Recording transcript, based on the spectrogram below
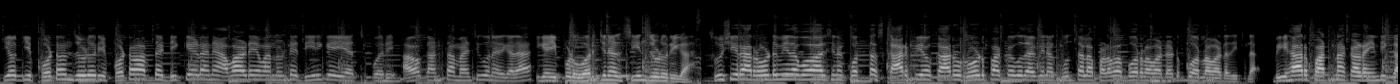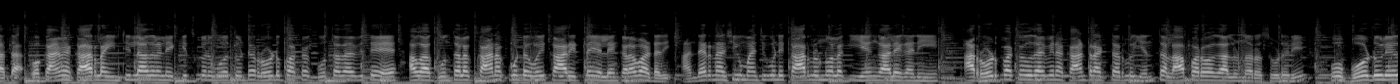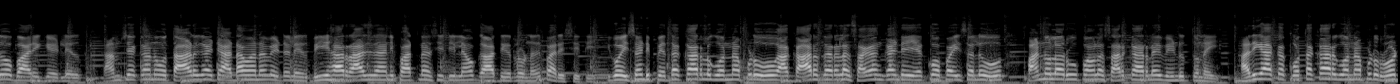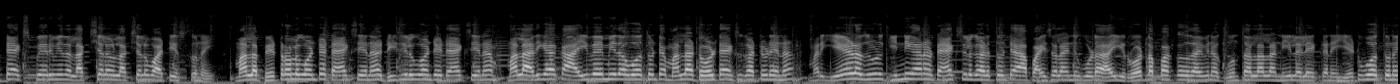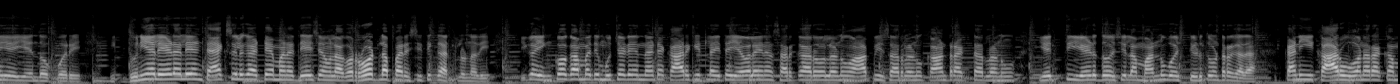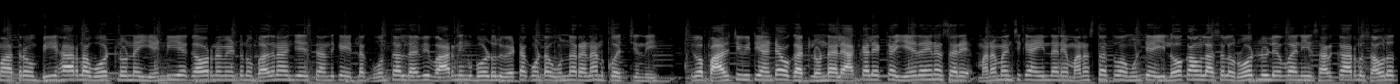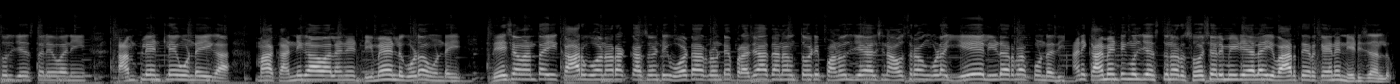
ఇగో ఈ ఫోటోని చూడు ఈ ఫోటో ఆఫ్ ద డికేడ్ అనే అవార్డు ఏమన్నా ఉంటే దీనికే ఇవ్వచ్చు పోరి. అంతా మంచిగా ఉన్నది కదా. ఇక ఇప్పుడు ఒరిజినల్ సీన్ చూడు ఇక సుశీరా రోడ్డు మీద పోవాల్సిన కొత్త స్కార్పియో కారు రోడ్డు పక్కకు తవ్విన గుంతల పడవ బోర్ల పడ్డట్టు బోర్ల పడ్డది ఇట్లా. బీహార్ పట్నా కాడ అయింది కథ. ఒక ఆమె కార్ల ఇంటిల్లాదులను ఎక్కించుకొని పోతుంటే రోడ్డు పక్క గుంత తవ్వితే అవి ఆ గుంతలకు కానకుండా పోయి కారు ఇట్లా ఎల్లెంకల పడ్డది. అందరి నసివు మంచిగుండి కార్లు ఉన్న వాళ్ళకి ఏం కాలే గాని ఆ రోడ్డు పక్కకు తవ్విన కాంట్రాక్టర్లు ఎంత లాపరవగాలు ఉన్నారో చూడరి. ఓ బోర్డు లేదు లేదో బారికేడ్ లేదు. కంసెకన్ ఓ తాడు కట్టి పెట్టలేదు. బీహార్ రాజధాని పట్నా సిటీలో గాతీరులో ఉన్నది పరిస్థితి. ఇగో ఇసంటి పెద్ద కార్లు కొన్నప్పుడు ఆ కారు ధరల సగం కంటే ఎక్కువ పైసలు పన్నుల రూపంలో సర్కారులే విండుతున్నాయి. అదిగాక కొత్త కారు కొన్నప్పుడు రోడ్ ట్యాక్స్ పేరు మీద లక్షలు లక్షలు పట్టిస్తున్నాయి. మళ్ళీ పెట్రోల్ కొంటే ట్యాక్స్ అయినా డీజిల్ కొంటే ట్యాక్స్ అయినా మళ్ళీ అదిగాక హైవే మీద పోతుంటే మళ్ళీ టోల్ ట్యాక్స్ కట్టుడేనా? మరి ఏడ చూడు గిన్నిగానం ట్యాక్సులు కడుతుంటే ఆ పైసలన్నీ కూడా ఈ రోడ్ల పక్కకు తవ్విన గుంతలల్లా నీళ్ళ లేకనే ఎటు పోతున్నాయో ఏందో పోరి. ఈ ఏడలే లేని ట్యాక్సీలు కట్టే మన దేశంలాగా రోడ్ల పరిస్థితి అట్లున్నది ఇక ఇంకో గమ్మతి ముచ్చట ఏంటంటే కార్కిట్లు అయితే ఎవరైనా సర్కారోళ్ళను ఆఫీసర్లను కాంట్రాక్టర్లను ఎత్తి ఏడు దోషిల మన్ను పోసి తిడుతుంటారు కదా. కానీ ఈ కారు ఓనర్ అక్క మాత్రం బీహార్లో ఓట్లున్న ఎన్డీఏ గవర్నమెంట్ను బదనాం చేసేందుకే ఇట్లా గుంతలు తవ్వి వార్నింగ్ బోర్డులు పెట్టకుండా ఉన్నారని అనుకొచ్చింది. ఇక పాజిటివిటీ అంటే ఒక అట్లా ఉండాలి అక్క లెక్క ఏదైనా సరే మన మంచిగా అయిందనే మనస్తత్వం ఉంటే ఈ లోకంలో అసలు రోడ్లు లేవని సర్కారులు సౌలతులు చేస్తలేవని కంప్లైంట్లే ఉండయి ఇక మాకు అన్ని కావాలనే డిమాండ్లు కూడా ఉండయి. దేశమంతా ఈ కారు ఓనర్ అక్కసంటి ఓటర్లు ఉంటే ప్రజాధనంతో పనులు చేయాల్సిన అవసరం కూడా ఏ లీడర్లకు ఉండదు. అని కామెంటింగ్లు చేస్తున్నారు సోషల్ మీడియాలో ఈ వార్త ఎరకైన నెటిజన్లు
